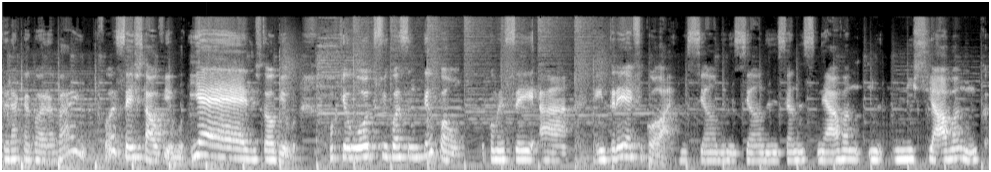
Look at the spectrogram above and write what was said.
Será que agora vai? Você está ao vivo. Yes, estou ao vivo. Porque o outro ficou assim um tempão. Eu comecei a. Entrei e ficou lá, iniciando, iniciando, iniciando, iniciava, iniciava nunca.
